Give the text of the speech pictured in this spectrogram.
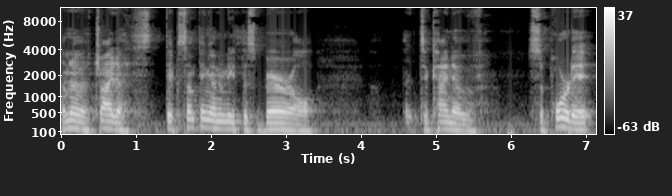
I'm gonna try to stick something underneath this barrel to kind of support it.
